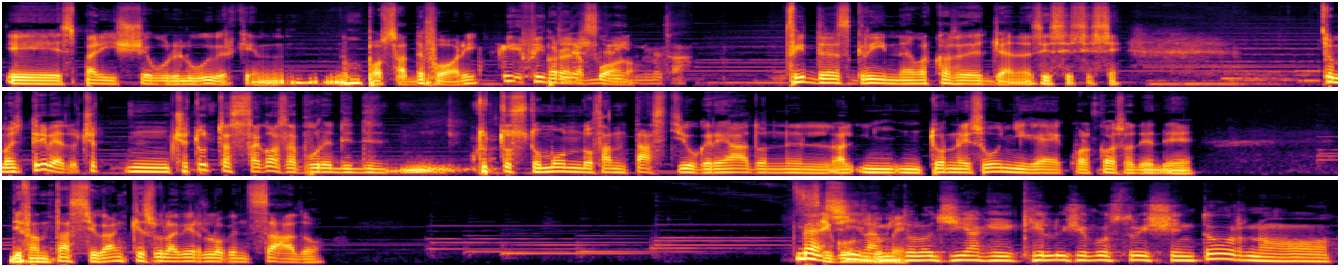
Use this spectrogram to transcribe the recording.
e sparisce pure lui perché non può stare fuori. F- però era buono. Green, mi sa. Fiddler's Green, qualcosa del genere, sì, sì, sì, sì. Insomma, ti ripeto, c'è, c'è tutta questa cosa pure di, di, tutto questo mondo fantastico creato nel, intorno ai sogni che è qualcosa di, di, di fantastico anche solo averlo pensato Beh sì, la me. mitologia che, che, lui ci costruisce intorno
